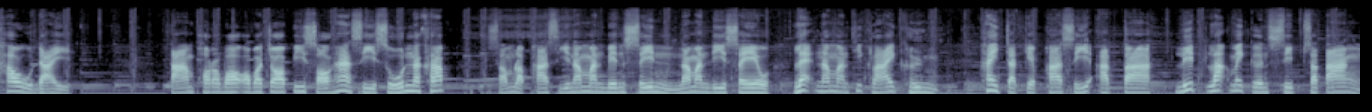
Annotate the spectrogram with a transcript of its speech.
เท่าใด ตามพรบอบจปี 2540 นะครับสำหรับภาษีน้ำมันเบนซิน น้ำมันดีเซล และน้ำมันที่คล้ายคลึง ให้จัดเก็บภาษีอัตราลิตรละไม่เกิน 10 สตางค์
